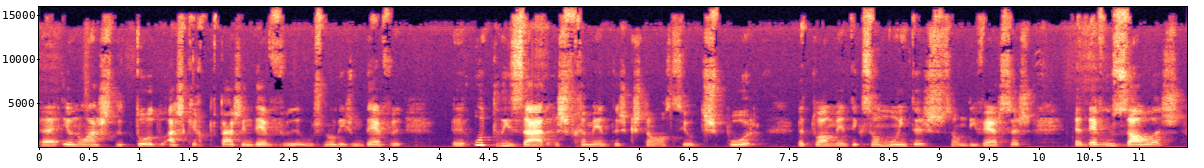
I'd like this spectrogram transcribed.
uh, eu não acho de todo, acho que a reportagem deve, o jornalismo deve uh, utilizar as ferramentas que estão ao seu dispor atualmente e que são muitas, são diversas, uh, deve usá-las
